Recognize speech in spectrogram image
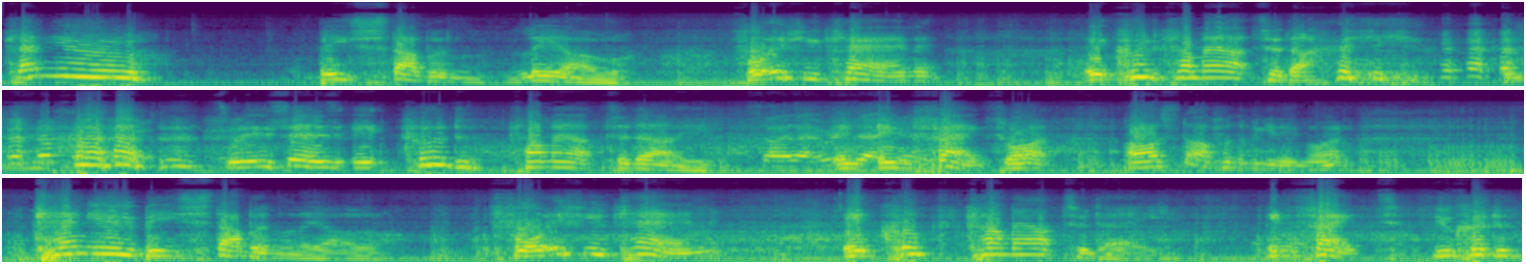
can you be stubborn, Leo? For if you can, it could come out today. so he says it could come out today. So In, in fact, right, I'll start from the beginning, right? Can you be stubborn, Leo? For if you can, it could come out today. In fact, you could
